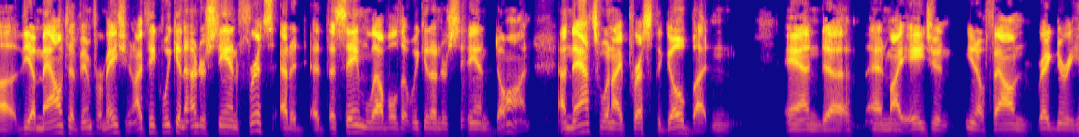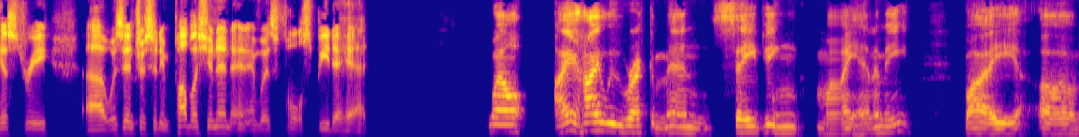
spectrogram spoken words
Uh, the amount of information. I think we can understand Fritz at, a, at the same level that we can understand Don. And that's when I pressed the go button and uh, and my agent, you know, found Regnery History, uh, was interested in publishing it, and, and, was full speed ahead. Well, I highly recommend "Saving My Enemy" by uh,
